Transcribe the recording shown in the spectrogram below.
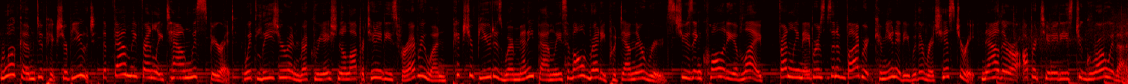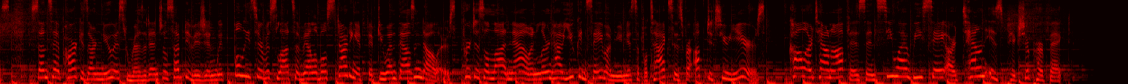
Welcome to Picture Butte, the family friendly town with spirit. With leisure and recreational opportunities for everyone, Picture Butte is where many families have already put down their roots, choosing quality of life, friendly neighbors, and a vibrant community with a rich history. Now there are opportunities to grow with us. Sunset Park is our newest residential subdivision with fully serviced lots available starting at $51,000. Purchase a lot now and learn how you can save on municipal taxes for up to two years. Call our town office and see why we say our town is picture perfect.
